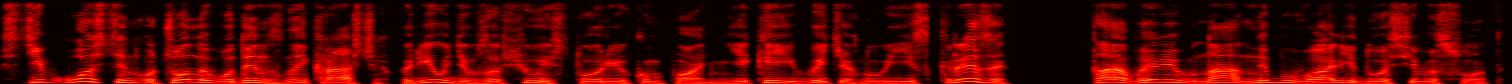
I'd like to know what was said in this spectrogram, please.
Стів Остін очолив один з найкращих періодів за всю історію компанії, який витягнув її з кризи та вивів на небувалі досі висоти.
